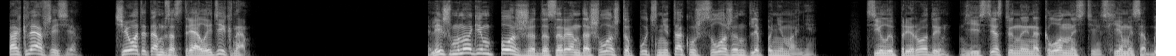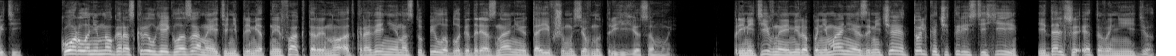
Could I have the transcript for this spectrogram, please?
«Поклявшийся! Чего ты там застрял? Иди к нам!» Лишь многим позже до Сырен дошло, что путь не так уж сложен для понимания. Силы природы, естественные наклонности, схемы событий. Корло немного раскрыл ей глаза на эти неприметные факторы, но откровение наступило благодаря знанию, таившемуся внутри ее самой. Примитивное миропонимание замечает только четыре стихии, и дальше этого не идет.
